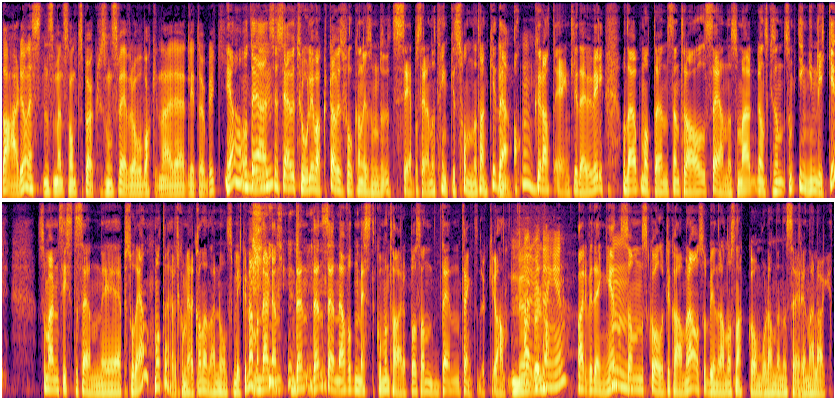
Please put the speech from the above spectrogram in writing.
Da er det jo nesten som et sånt spøkelse som svever over bakken der et lite øyeblikk. Ja, og det syns jeg er utrolig vakkert, da, hvis folk kan liksom se på serien og tenke sånne tanker. Det er akkurat egentlig det vi vil. Og det er jo på en måte en sentral scene som er ganske sånn, som ingen liker. Som er den siste scenen i episode én. Jeg vet ikke om jeg kan hende det er noen som liker den, men det er den, den, den scenen jeg har fått mest kommentarer på. sånn, Den trengte du ikke, Johan. Arvid Engen. Arvid Engen som skåler til kamera, og så begynner han å snakke om hvordan denne serien er laget.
